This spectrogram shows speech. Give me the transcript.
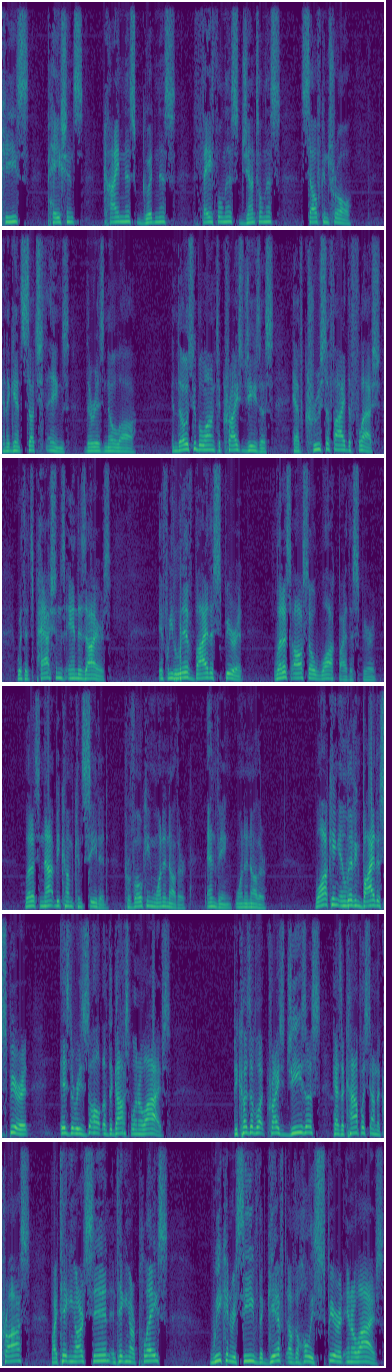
peace, patience, kindness, goodness, faithfulness, gentleness, self control. And against such things there is no law. And those who belong to Christ Jesus have crucified the flesh with its passions and desires. If we live by the Spirit, let us also walk by the Spirit. Let us not become conceited, provoking one another, envying one another. Walking and living by the Spirit is the result of the gospel in our lives. Because of what Christ Jesus has accomplished on the cross, by taking our sin and taking our place, we can receive the gift of the Holy Spirit in our lives.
